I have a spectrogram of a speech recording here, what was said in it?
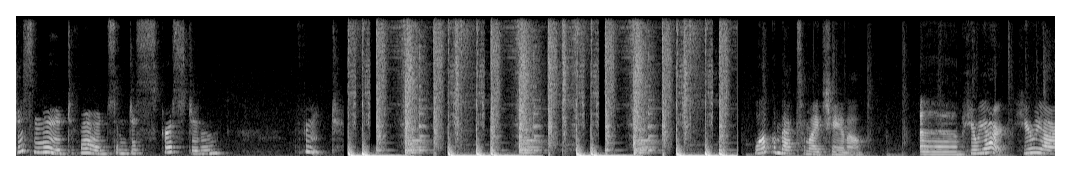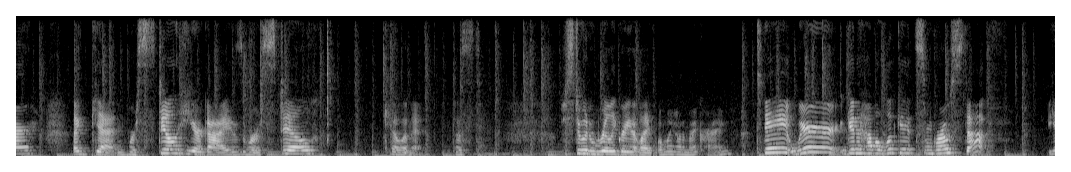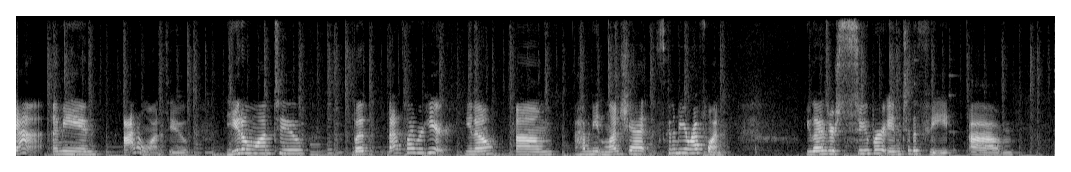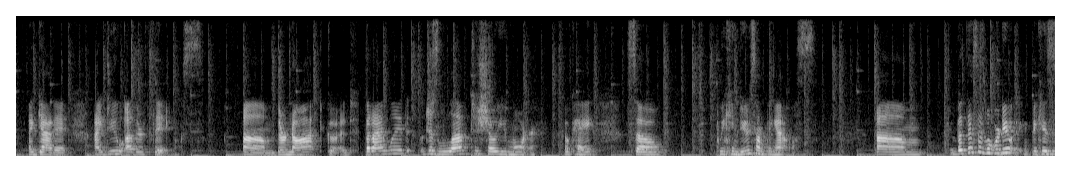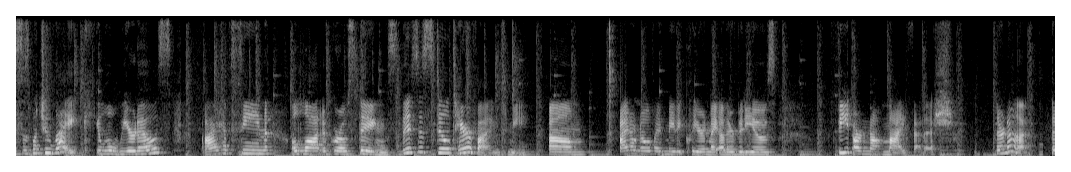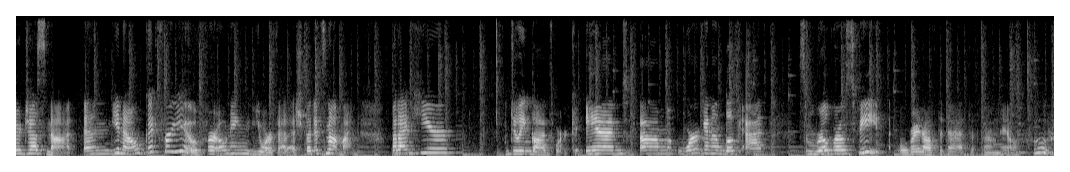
just need to find some disgusting feet. Welcome back to my channel. Um, here we are. Here we are again. We're still here, guys. We're still killing it. Just, just doing really great at life. Oh my God, am I crying? Today, we're gonna have a look at some gross stuff. Yeah, I mean, I don't want to. You don't want to, but that's why we're here, you know? Um, I haven't eaten lunch yet. It's gonna be a rough one. You guys are super into the feet. Um, I get it. I do other things. Um, they're not good, but I would just love to show you more, okay? So we can do something else. Um, but this is what we're doing because this is what you like, you little weirdos. I have seen a lot of gross things. This is still terrifying to me. Um, I don't know if I've made it clear in my other videos. Feet are not my fetish. They're not. They're just not. And you know, good for you for owning your fetish, but it's not mine. But I'm here doing God's work. And um, we're gonna look at some real gross feet. Well, right off the bat, the thumbnail. Whew.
